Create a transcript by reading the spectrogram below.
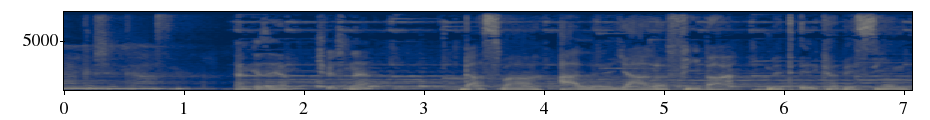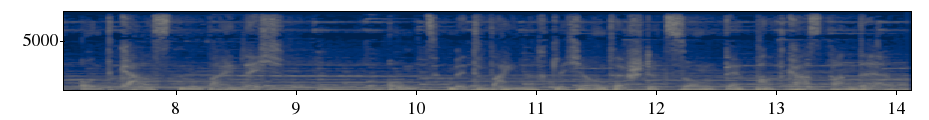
Dankeschön, Carsten. Danke sehr. Tschüss, ne? Das war Alle Jahre Fieber mit Ilka Bessin und Carsten Beinlich. Und mit weihnachtlicher Unterstützung der Podcast-Bande.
